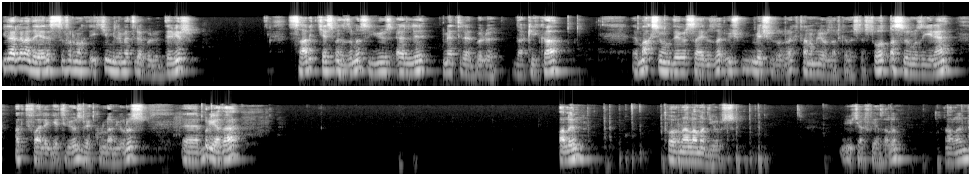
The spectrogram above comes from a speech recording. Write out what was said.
İlerleme değeri 0.2 mm bölü devir. Sabit kesme hızımız 150 metre bölü dakika. E, maksimum devir sayımız da 3500 olarak tanımlıyoruz arkadaşlar. Soğutma sıvımızı yine aktif hale getiriyoruz ve kullanıyoruz. E, buraya da alın tornalama diyoruz. Büyük harf yazalım. Alın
